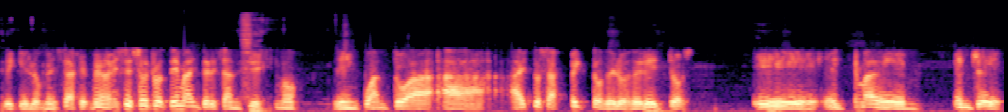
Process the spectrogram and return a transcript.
de que los mensajes... Bueno, ese es otro tema interesantísimo en cuanto a, a, estos aspectos de los derechos, eh, el tema de entre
